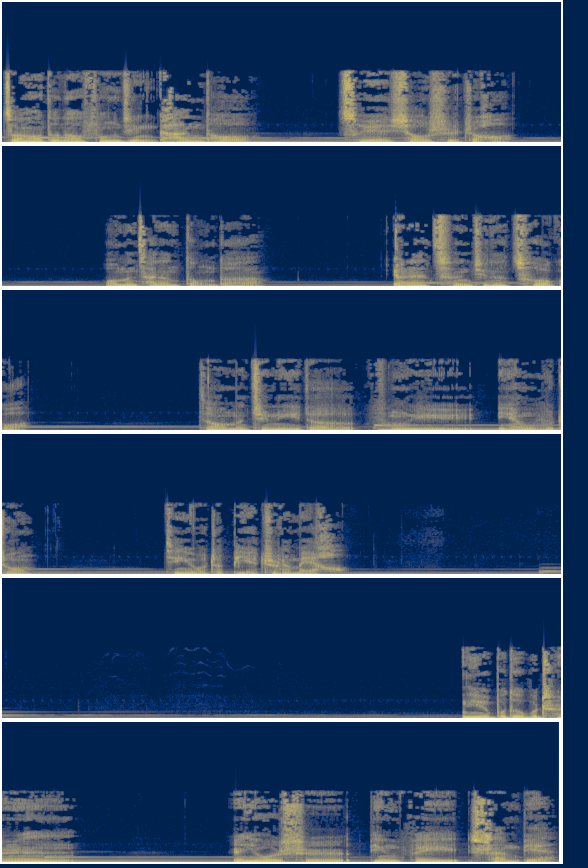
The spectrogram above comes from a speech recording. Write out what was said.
总要等到风景看透，岁月消逝之后，我们才能懂得，原来曾经的错过，在我们经历的风雨烟雾中，竟有着别致的美好。你也不得不承认。人有时并非善变，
